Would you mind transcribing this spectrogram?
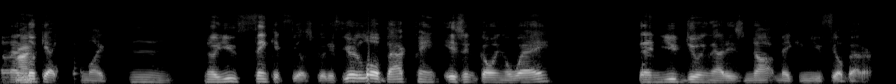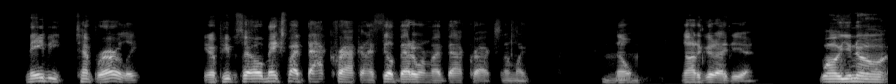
and i right. look at it i'm like mm, no you think it feels good if your low back pain isn't going away then you doing that is not making you feel better maybe temporarily you know people say oh it makes my back crack and i feel better when my back cracks and i'm like mm-hmm. no not a good idea well, you know,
